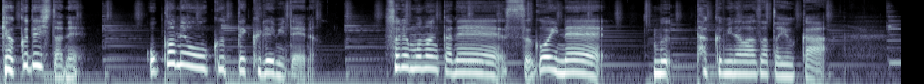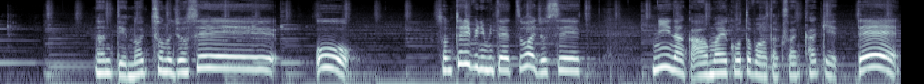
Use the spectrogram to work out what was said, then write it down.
逆でしたね。お金を送ってくれみたいな。それもなんかねすごいねむ巧みな技というか。なんていうの？その女性をそのテレビに見たやつは女性になんか甘い言葉をたくさんかけて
